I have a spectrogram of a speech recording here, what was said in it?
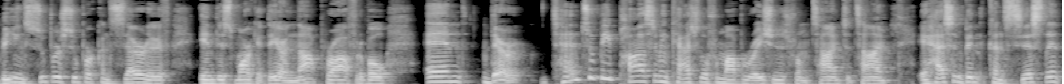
being super, super conservative in this market. They are not profitable and they're tend to be positive in cash flow from operations from time to time. It hasn't been consistent.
